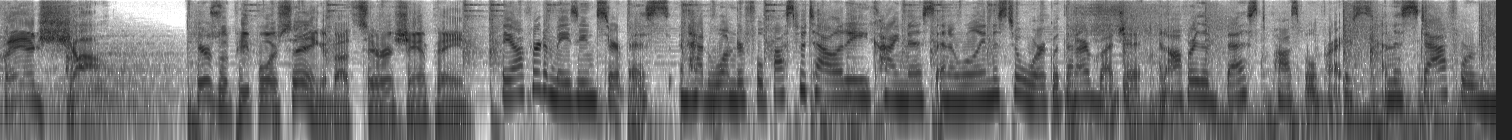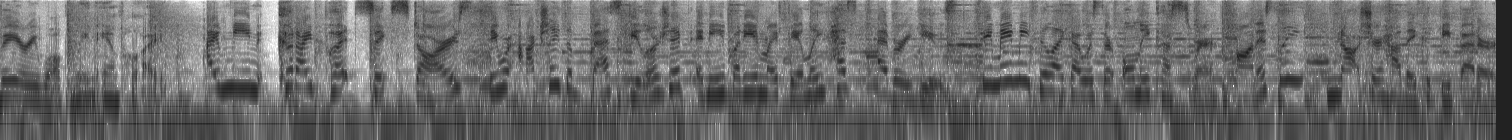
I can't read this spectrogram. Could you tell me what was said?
fans shop. Here's what people are saying about Serra Champaign. They offered amazing service and had wonderful hospitality, kindness, and a willingness to work within our budget and offer the best possible price. And the staff were very welcoming and polite. I mean, could I put six stars? They were actually the best dealership anybody in my family has ever used. They made me feel like I was their only customer. Honestly, not sure how they could be better.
